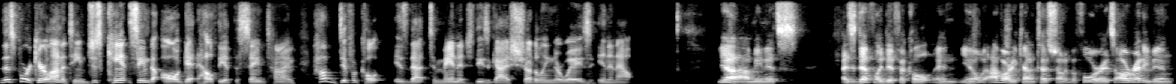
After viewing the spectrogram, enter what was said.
this poor Carolina team just can't seem to all get healthy at the same time. How difficult is that to manage these guys shuttling their ways in and out? Yeah, I mean it's it's definitely difficult, and you know I've already kind of touched on it before. It's already been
